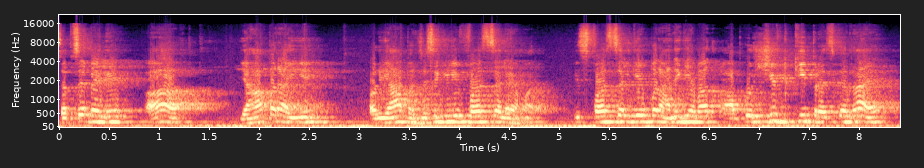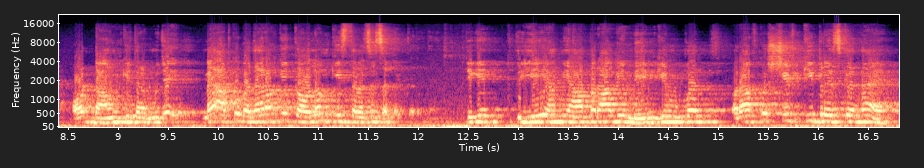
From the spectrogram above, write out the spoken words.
सबसे पहले आप यहाँ पर आइए और यहाँ पर, जैसे कि ये फ़र्स्ट सेल है हमारा। इस फ़र्स्ट सेल के ऊपर आने के बाद आपको शिफ्ट की प्रेस करना है और डाउन की तरफ़। मुझे, मैं आपको बता रहा हूँ कि कॉलम किस तरह से सेलेक्ट करते हैं। ठीक है? तो ये हम यहाँ पर आ गए नेम के ऊपर और आपको शिफ्ट की प्रेस करना है।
